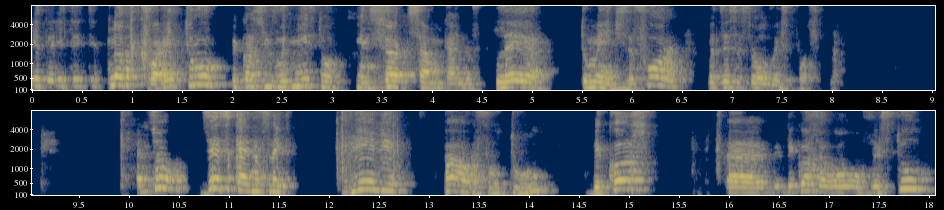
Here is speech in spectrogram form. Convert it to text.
it, it, it, it not quite true, because you would need to insert some kind of layer to match the form, but this is always possible. And so this kind of like really powerful tool because because of, of, this tool,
